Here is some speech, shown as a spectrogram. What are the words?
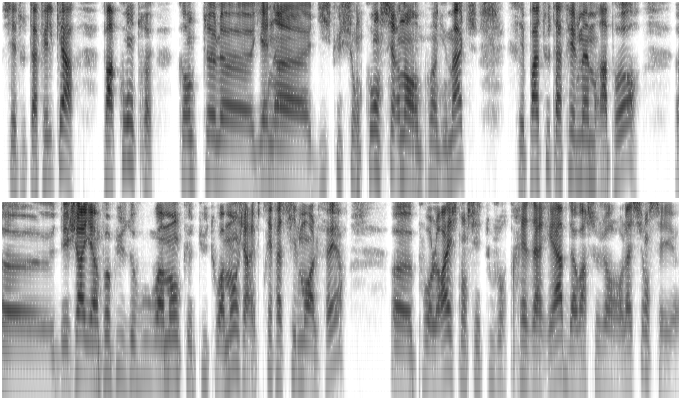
c'est tout à fait le cas. Par contre, quand euh, il y a une euh, discussion concernant un point du match, c'est pas tout à fait le même rapport. Euh, déjà, il y a un peu plus de vouvoiement que de tutoiement. J'arrive très facilement à le faire. Euh, pour le reste, non, c'est toujours très agréable d'avoir ce genre de relation. C'est, euh,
